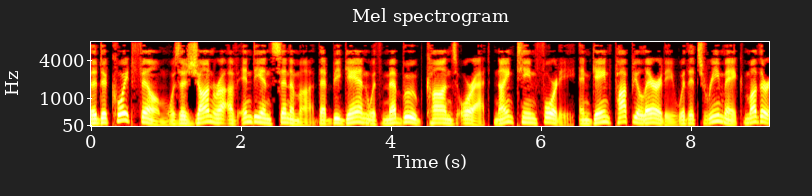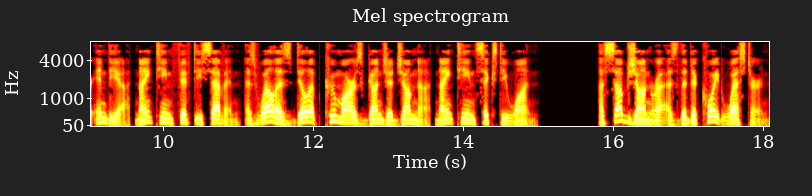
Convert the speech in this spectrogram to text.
The dacoit film was a genre of Indian cinema that began with Mehboob Khan's 1940 and gained popularity with its remake Mother India 1957 as well as Dilip Kumar's Gunga Jumna 1961. A subgenre is the dacoit western,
